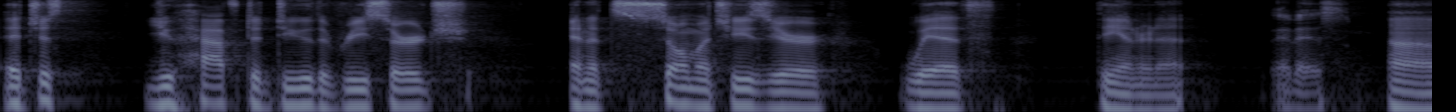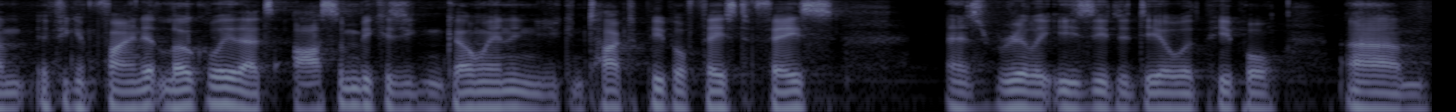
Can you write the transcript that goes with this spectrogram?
It just you have to do the research, and it's so much easier with the internet. It is. Um, if you can find it locally, that's awesome because you can go in and you can talk to people face to face, and it's really easy to deal with people. Um,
